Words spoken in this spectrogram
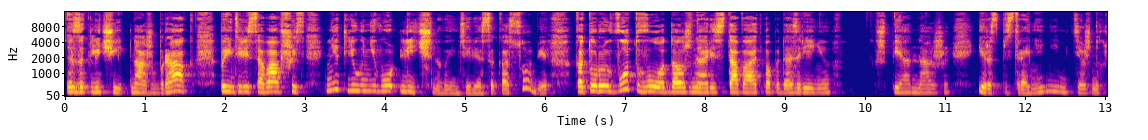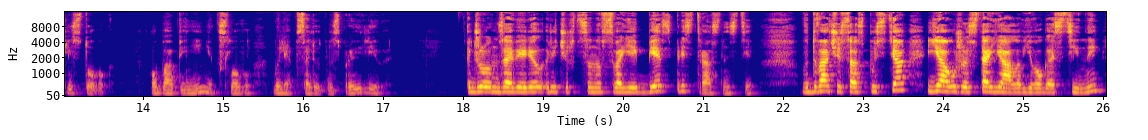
заключить наш брак, поинтересовавшись, нет ли у него личного интереса к особе, которую вот-вот должны арестовать по подозрению в шпионаже и распространении мятежных листовок. Оба обвинения, к слову, были абсолютно справедливы. Джон заверил Ричардсона в своей беспристрастности. В два часа спустя я уже стояла в его гостиной,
